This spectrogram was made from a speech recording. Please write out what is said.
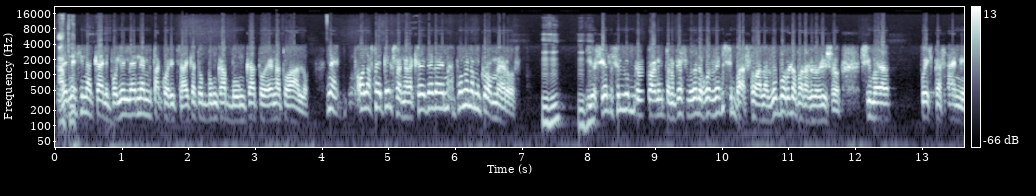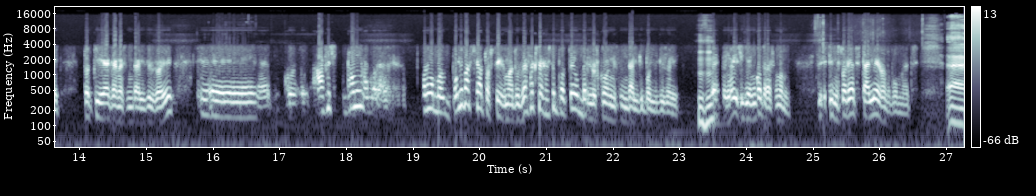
Δεν έχει να κάνει. Πολλοί λένε με τα κοριτσάκια, το μπουνκα μπουνκα, το ένα το άλλο. Ναι, όλα αυτά υπήρξαν, αλλά ξέρετε, ήταν από ένα μικρό μέρος. Mm-hmm. Η ουσία του Σίλβιου Μπερλουσκόνη, τον οποίο εγώ δεν συμπαθώ, αλλά δεν μπορώ να παραγνωρίσω σήμερα που έχει πεθάνει το τι έκανε στην Ιταλική ζωή, ε, άφησε λοιπόν πολύ βαθιά το στίγμα του. Δεν θα ξεχαστεί ποτέ ο Μπερλουσκόνη στην Ιταλική πολιτική ζωή. Mm-hmm. Ε, ζωή γενικότερα, συγγνώμη στην ιστορία της Ιταλίας να το πούμε έτσι. Ε,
